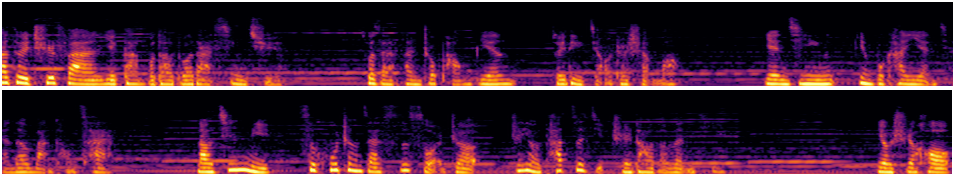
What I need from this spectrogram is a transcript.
他对吃饭也感不到多大兴趣，坐在饭桌旁边，嘴里嚼着什么，眼睛并不看眼前的碗同菜，脑筋里似乎正在思索着只有他自己知道的问题。有时候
